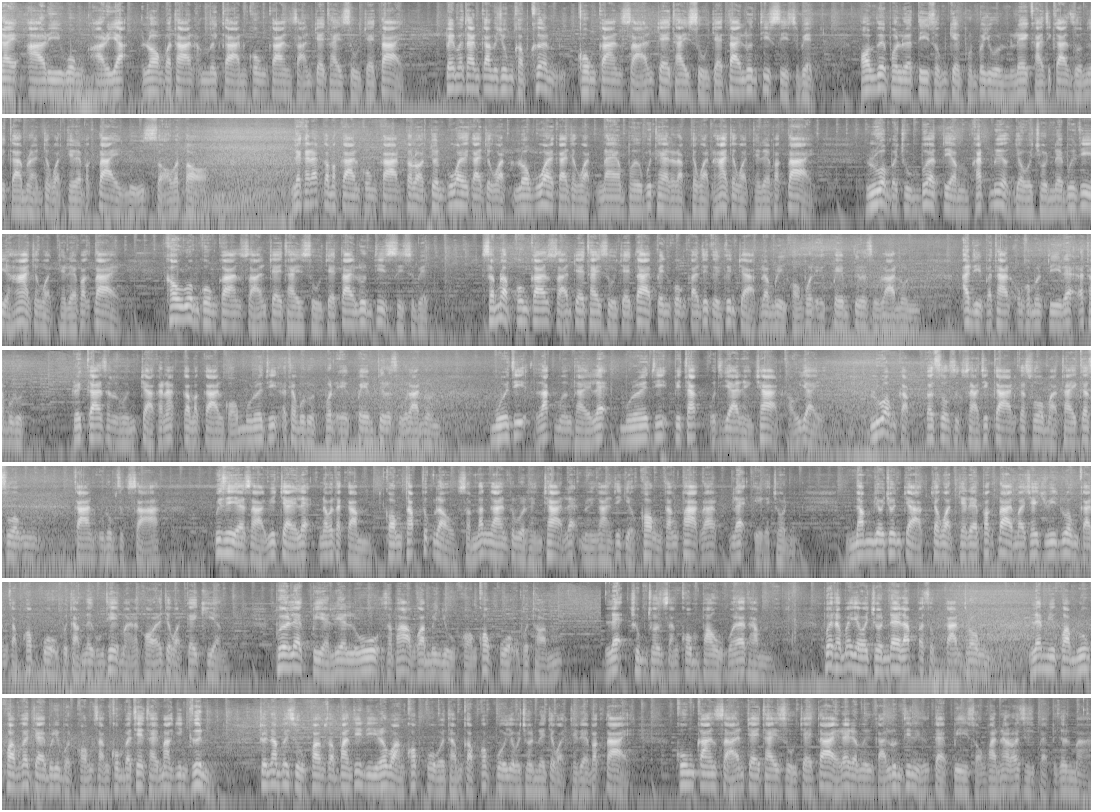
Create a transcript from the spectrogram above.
ในอารีวงศ์อาริยะ รองประธานอำนวยการโครงการสารใจไทยสู่ใจใต้ เป็นประธานการประชุมขับเคลื่อนโครงการสารใจไทยสู่ใจใต้รุ่นที่ 41 พร้อมด้วยพลเรือตรีสมเกียรติผลประยูนเลขาธิการส่วนราชการบริหารจังหวัดชายแดนภาคใต้ หรือสวต และคณะกรรมการโครงการตลอดจนผู้ว่าราชการจังหวัดรองผู้ว่าราชการจังหวัดนายอำเภอผู้แทนระดับจังหวัด 5 จังหวัดชายแดนภาคใต้ ร่วมประชุมเพื่อเตรียมคัดเลือกเยาวชนในพื้นที่ 5 จังหวัดชายแดนภาคใต้ เข้าร่วมโครงการสารใจไทยสู่ใจใต้รุ่นที่ 41สำหรับโครงการสารใจไทยสู่ใจใต้เป็นโครงการที่เกิดขึ้นจากดำริของพลเอกเปรมติรสุรานนท์ อดีตประธานองคมนตรีและรัฐบุรุษ โดยการสนับสนุนจากคณะกรรมการของมูลนิธิรัฐบุรุษพลเอกเปรมติรสุรานนท์มูลนิธิรักเมืองไทย และมูลนิธิพิทักษ์อุทยานแห่งชาติเขาใหญ่ ร่วมกับกระทรวงศึกษาธิการกระทรวงมหาดไทยกระทรวงการอุดมศึกษา วิทยาศาสตร์วิจัย และนวัตกรรม กองทัพทุกเหล่าสำนักงานตำรวจแห่งชาติ และหน่วยงานที่เกี่ยวข้องทั้งภาครัฐและเอกชน นำเยาวชนจากจังหวัดชายแดนภาคใต้มาใช้ชีวิตร่วมกันกับครอบครัวอุปถัมภ์ในกรุงเทพมหานครและจังหวัดใกล้เคียง เพื่อแลกเปลี่ยนเรียนรู้สภาพความเป็นอยู่ของครอบครัวอุปถัมภ์และชุมชนสังคมพหุวัฒนธรรม เพื่อทำให้เยาวชนได้รับประสบการณ์ตรง และมีความรู้ความเข้าใจบริบทของสังคมประเทศไทยมากยิ่งขึ้นจนนำไปสู่ความสัมพันธ์ที่ดีระหว่างครอบครัวอุปถัมภ์กับครอบครัวเยาวชนในจังหวัดชายแดนภาคใต้ โครงการสารใจไทยสู่ใจใต้ได้ดำเนินการรุ่นที่หนึ่งตั้งแต่ปี 2548 เป็นต้นมา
